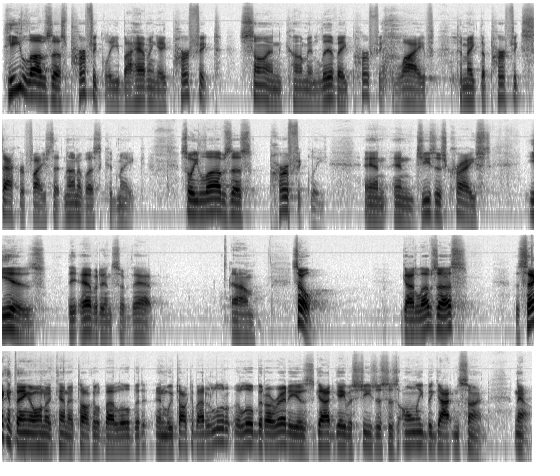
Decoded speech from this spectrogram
he loves us perfectly by having a perfect son come and live a perfect life to make the perfect sacrifice that none of us could make. So he loves us perfectly. And, and Jesus Christ is the evidence of that. Um, so, God loves us. The second thing I want to kind of talk about a little bit, and we've talked about it a little, a little bit already, is God gave us Jesus, his only begotten Son. Now,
